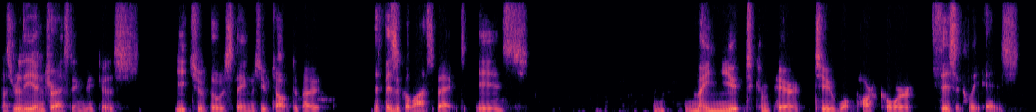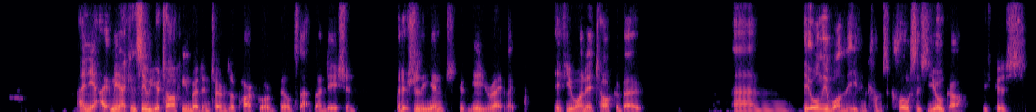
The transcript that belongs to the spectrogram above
That's really interesting because each of those things you talked about the physical aspect is minute compared to what parkour physically is. And yeah, I mean, I can see what you're talking about in terms of parkour builds that foundation, but it's really interesting. Yeah, you're right. Like, if you want to talk about um, the only one that even comes close is yoga, because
